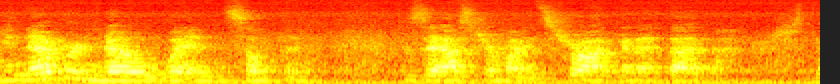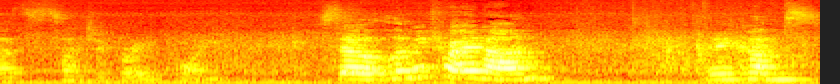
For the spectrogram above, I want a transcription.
You never know when something disaster might strike, and I thought, oh, gosh, that's such a great point. So let me try it on. And it comes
